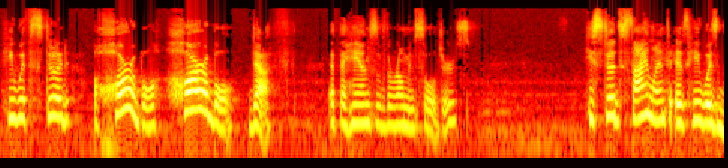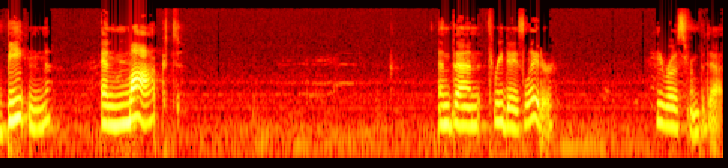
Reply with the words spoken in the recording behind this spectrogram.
He withstood a horrible, horrible death at the hands of the Roman soldiers. He stood silent as he was beaten and mocked. And then, three days later, he rose from the dead.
